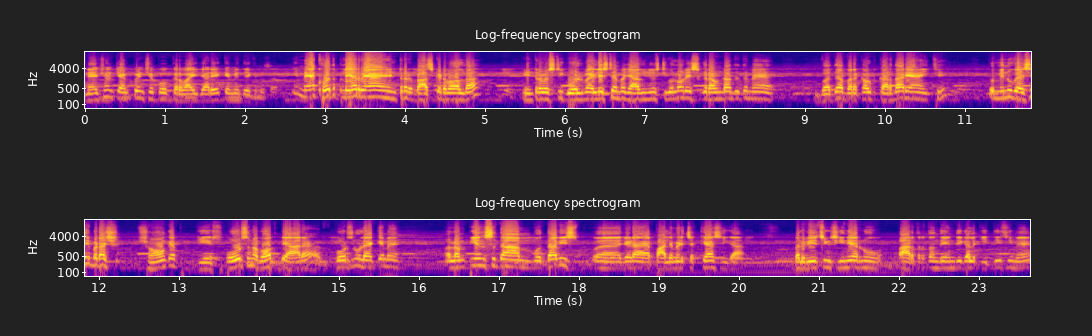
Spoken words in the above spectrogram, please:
ਨੈਸ਼ਨਲ ਚੈਂਪੀਅਨਸ਼ਿਪ ਉਹ ਕਰਵਾਈ ਜਾ ਰਹੀ ਹੈ ਕਿਵੇਂ ਦੇਖਦੇ ਸਰ? ਮੈਂ ਖੁਦ ਪਲੇਅਰ ਰਿਹਾ ਇੰਟਰ ਬਾਸਕਟਬਾਲ ਦਾ। ਇੰਟਰਵਰਸਿਟੀ 골ਡ ਮੈਡਲਿਸਟ ਹਾਂ ਪੰਜਾਬ ਯੂਨੀਵਰਸਿਟੀ ਵੱਲੋਂ ਇਸ ਗਰਾਊਂਡਾਂ ਤੇ ਤੇ ਮੈਂ ਵਧਾ ਵਰਕਆਊਟ ਕਰਦਾ ਰਿਹਾ ਇੱਥੇ, ਤਾਂ ਮੈਨੂੰ ਵੈਸੇ ਹੀ ਬੜਾ ਸ਼ੌਂਕ ਹੈ ਗੇਮ ਸਪੋਰਟਸ ਨਾਲ ਬਹੁਤ ਪਿਆਰ ਹੈ। ਸਪੋਰਟਸ ਨੂੰ ਲੈ ਕੇ ਮੈਂ 올림픽ਸ ਦਾ ਮੁੱਦਾ ਵੀ ਜਿਹੜਾ ਹੈ ਪਾਰਲੀਮੈਂਟ ਚੱਕਿਆ ਸੀਗਾ। ਬਲਵੀਰ ਸਿੰਘ ਸੀਨੀਅਰ ਨੂੰ ਭਾਰਤ ਰਤਨ ਦੇਣ ਦੀ ਗੱਲ ਕੀਤੀ ਸੀ ਮੈਂ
